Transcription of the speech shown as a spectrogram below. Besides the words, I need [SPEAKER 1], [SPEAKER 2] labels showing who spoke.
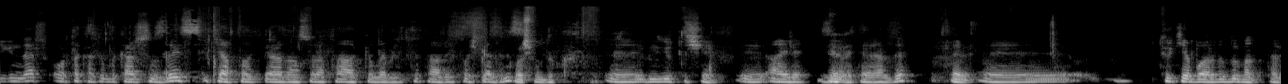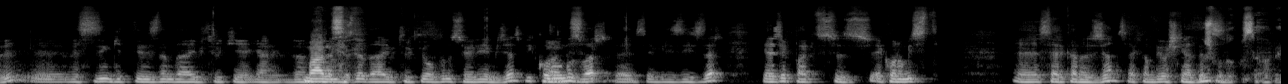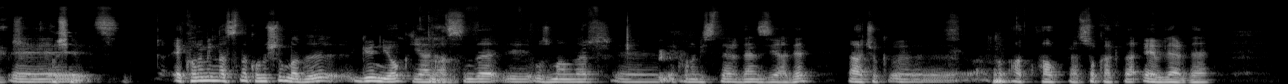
[SPEAKER 1] İyi günler. Ortak akıllı karşınızdayız. İki haftalık bir aradan sonra Ta Akıl'la birlikte. Ta Bey hoş geldiniz.
[SPEAKER 2] Hoş bulduk.
[SPEAKER 1] Ee, bir yurt dışı e, aile ziyareti evet. herhalde.
[SPEAKER 2] Evet.
[SPEAKER 1] Ee, Türkiye bu arada durmadı tabii. Ee, ve sizin gittiğinizden daha iyi bir Türkiye yani döndüğünüzde daha iyi bir Türkiye olduğunu söyleyemeyeceğiz. Bir konuğumuz var e, sevgili izleyiciler. Gelecek Partisi Sözcüsü, ekonomist e, Serkan Özcan. Serkan Bey hoş geldiniz.
[SPEAKER 2] Hoş bulduk Mustafa Bey. Ee, hoş geldiniz
[SPEAKER 1] ekonominin aslında konuşulmadığı gün yok. Yani Doğru. aslında e, uzmanlar, e, ekonomistlerden ziyade daha çok e, halk, halkta, sokakta, evlerde,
